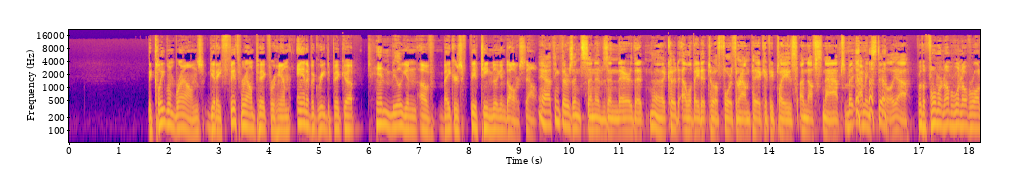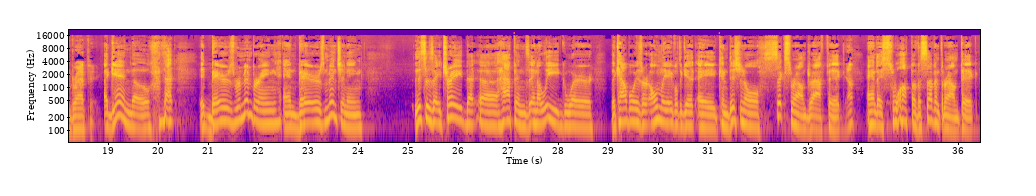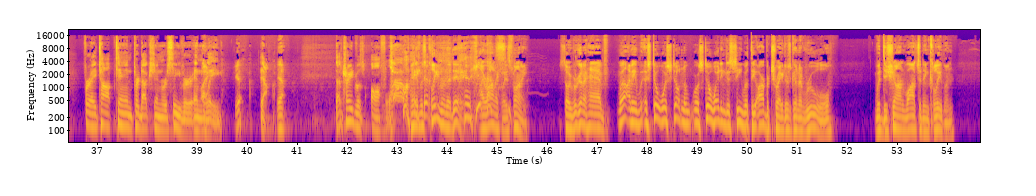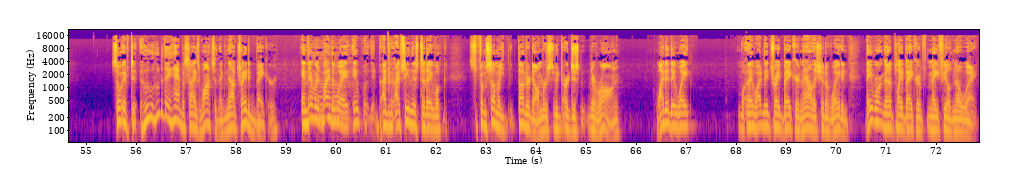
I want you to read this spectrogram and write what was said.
The Cleveland Browns get a fifth-round pick for him, and have agreed to pick up ten million of Baker's fifteen million dollar salary. Yeah, I think there's incentives in there that uh, could elevate it to a fourth round pick if he plays enough snaps. But I mean, still, yeah. For the former number one overall draft pick. Again, though, that it bears remembering and bears mentioning. This is a trade that uh, happens in a league where the Cowboys are only able to get a conditional sixth round draft pick. Yep and a swap of a seventh round pick for a top 10 production receiver in the right. league. Yep. Yeah. Yeah. That trade was awful. and it was Cleveland that did it. yes. Ironically, it's funny. So we're going to have. Well, I mean, we're still we're still we're still waiting to see what the arbitrator is going to rule with Deshaun Watson in Cleveland. So if who who do they have besides Watson? They've now traded Baker, and there was. By the way, it, I've I've seen this today. Well, from some of Thunderdomers who are just they're wrong. Why did they wait? Why did they trade Baker now? They should have waited. They weren't going to play Baker Mayfield. No way.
